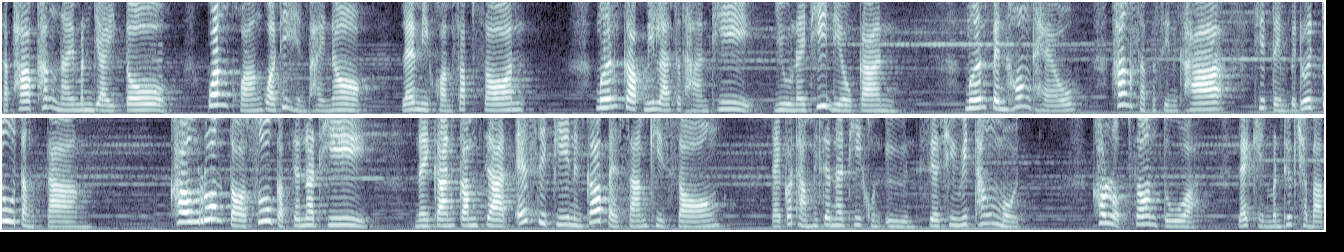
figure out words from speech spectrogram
สภาพข้างในมันใหญ่โต กว้างขวางกว่าที่เห็นภายนอก และมีความซับซ้อน เหมือนกับมีหลายสถานที่อยู่ในที่เดียวกัน เหมือนเป็นห้องแถว ห้างสรรพสินค้าที่เต็มไปด้วยตู้ต่างๆ เขาร่วมต่อสู้กับเจ้าหน้าที่ ในการกำจัด SCP-1983-2 แต่ก็ทำให้เจ้าหน้าที่คนอื่นเสียชีวิตทั้งหมด เขาหลบซ่อนตัว และเขียนบันทึกฉบับ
